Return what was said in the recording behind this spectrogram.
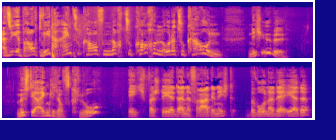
Also ihr braucht weder einzukaufen noch zu kochen oder zu kauen. Nicht übel. Müsst ihr eigentlich aufs Klo? Ich verstehe deine Frage nicht, Bewohner der Erde.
